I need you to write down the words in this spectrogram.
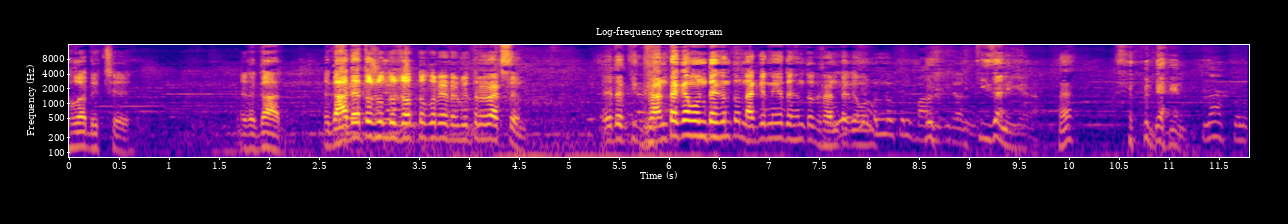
ধোকা দিচ্ছে। এটা গাদ গাদ এত সুন্দর যত্ন করে এটার ভিতরে রাখছেন। এটা কি ঘ্রাণটা কেমন দেখেন তো? নাকে নিয়ে দেখেন তো ঘ্রাণটা কেমন? কি জানি হ্যাঁ? দেখেন। না কোনো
